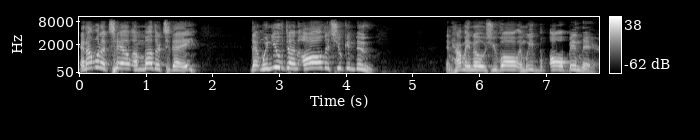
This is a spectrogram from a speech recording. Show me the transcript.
And I want to tell a mother today that when you've done all that you can do, and how many knows you've all, and we've all been there,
